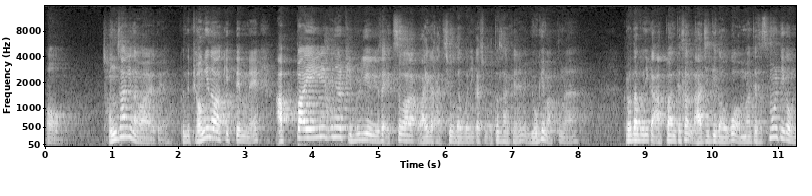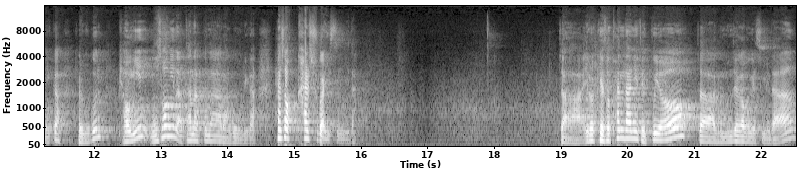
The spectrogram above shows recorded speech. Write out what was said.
어, 정상이 나와야 돼요. 근데 병이 나왔기 때문에 아빠의 1분열 비분리에 의해서 x와 y가 같이 오다 보니까 지금 어떤 상태냐면 요게 맞구나. 그러다 보니까 아빠한테서 라지 d가 오고 엄마한테서 스몰 d가 오니까 결국은 병인 우성이 나타났구나라고 우리가 해석할 수가 있습니다. 자, 이렇게 해서 판단이 됐고요. 자, 그럼 문제 가보겠습니다.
